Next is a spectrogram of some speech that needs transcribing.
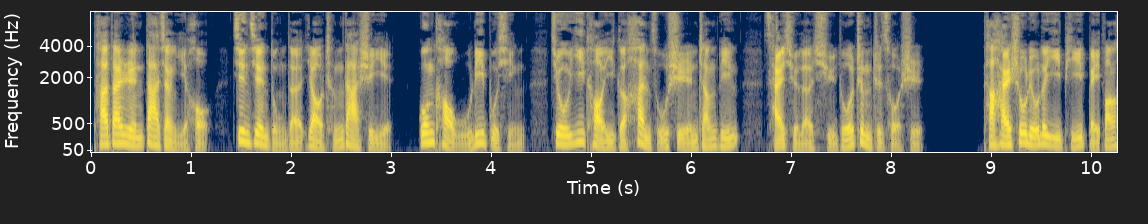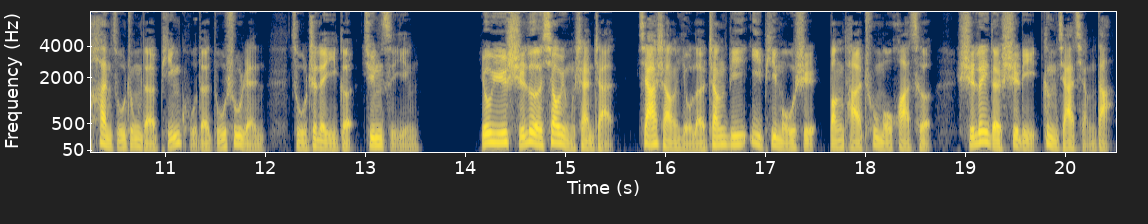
他担任大将以后，渐渐懂得要成大事业。光靠武力不行，就依靠一个汉族士人张斌，采取了许多政治措施。他还收留了一批北方汉族中的贫苦的读书人，组织了一个君子营。由于石勒骁勇善战，加上有了张斌一批谋士帮他出谋划策，石勒的势力更加强大。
